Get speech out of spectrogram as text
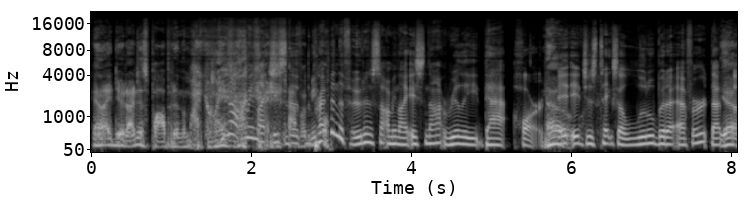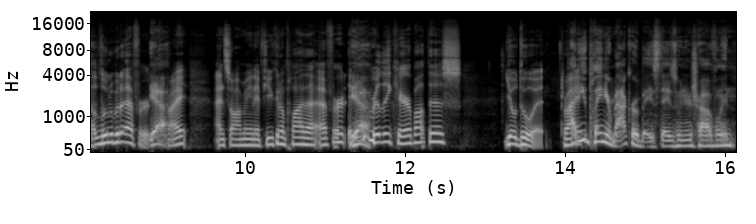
And I, dude, I just pop it in the microwave. I mean, like just the, the prepping the food and stuff. I mean, like it's not really that hard. No. It, it just takes a little bit of effort. That's Yeah. a little bit of effort. Yeah. Right. And so, I mean, if you can apply that effort, if Yeah. you really care about this, you'll do it. Right. How do you plan your macro based days when you're traveling?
